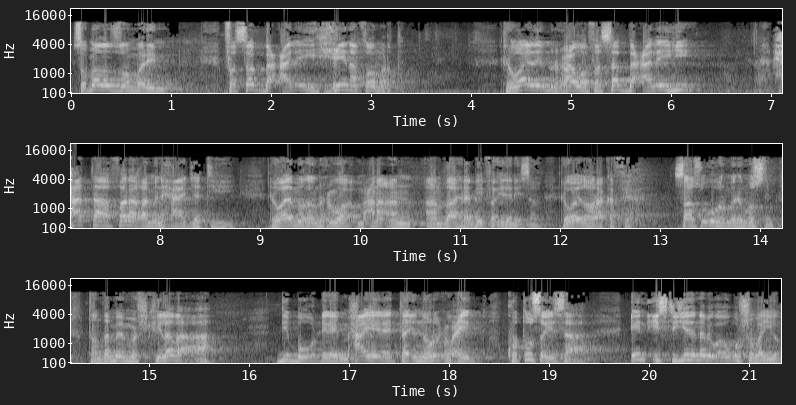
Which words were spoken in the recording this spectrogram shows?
Somadan soo marin. Fasaba calayhi xiina soo martay. Riwaayada ibn ruxaa wa fasaba calayhi xataa faraqa min xaajatihi. Riwaayada marka ibn ruxaa macna aan aan daahiran bay faa'idanaysaa riwaayada horaa ka fiican saasuu u hormaray muslim. Tan dambe mushkilada ah dib buu u dhigay. Maxaa yeelay ta ibnu ruux waxay ku tusaysaa in istijada nabiga ugu shubayo.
